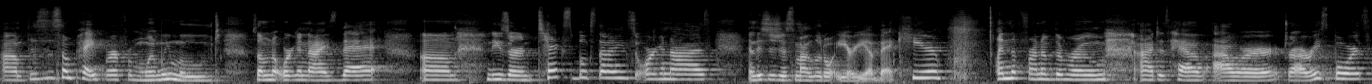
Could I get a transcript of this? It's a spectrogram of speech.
Um, this is some paper from when we moved so i'm gonna organize that. Um, these are textbooks that i need to organize and this is just my little area back here. In the front of the room, I just have our dry erase boards,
